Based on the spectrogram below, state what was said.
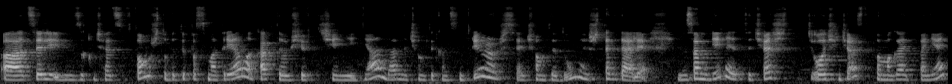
а, цель заключается в том, чтобы ты посмотрела, как ты вообще в течение дня, да, на чем ты концентрируешься, о чем ты думаешь и так далее. И на самом деле это чаще, очень часто помогает понять,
